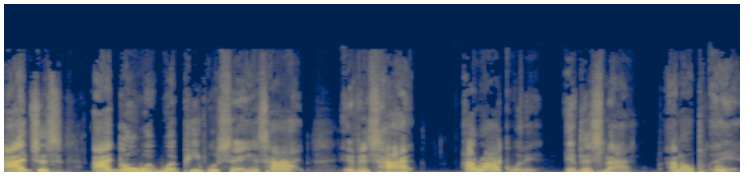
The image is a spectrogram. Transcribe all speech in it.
I just I go with what people say is hot. If it's hot, I rock with it. If it's not, I don't play it.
